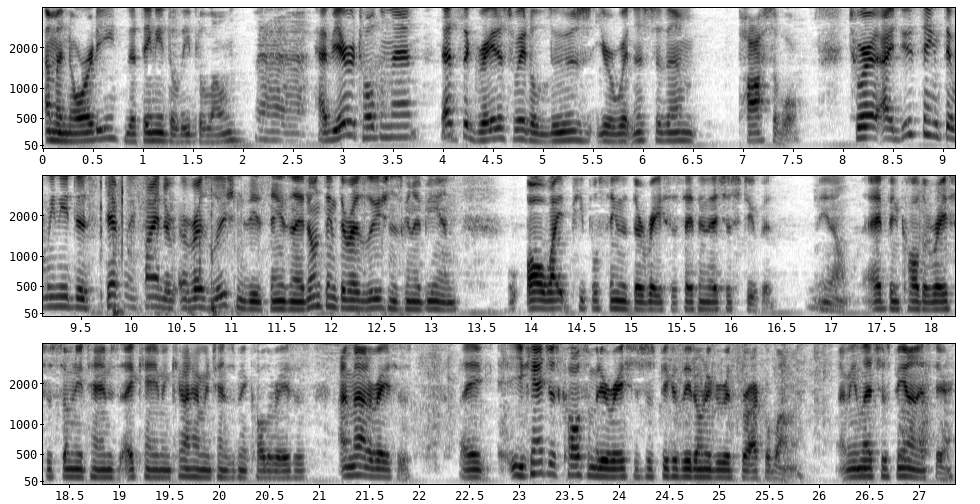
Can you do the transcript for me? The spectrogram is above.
a minority that they need to leave it alone? Uh, Have you ever told them that? That's the greatest way to lose your witness to them possible. To where I do think that we need to definitely find a, a resolution to these things, and I don't think the resolution is going to be in all white people saying that they're racist. I think that's just stupid. You know, I've been called a racist so many times, I can't even count how many times I've been called a racist. I'm not a racist. Like, you can't just call somebody a racist just because they don't agree with Barack Obama. I mean, let's just be honest here.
